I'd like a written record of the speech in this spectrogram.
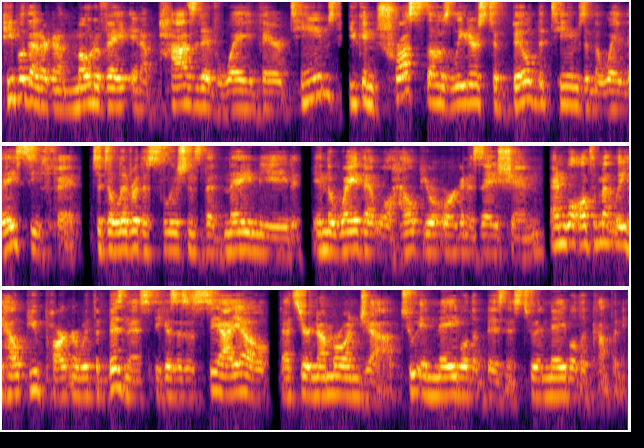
people that are going to motivate in a positive way their teams, you can trust those leaders to build the teams in the way they see fit to deliver the solutions that they need in the way that will help your organization and will ultimately help you partner with the business because as a CIO, that's your number one job to enable the business, to enable the company.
